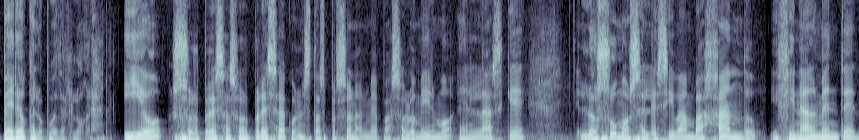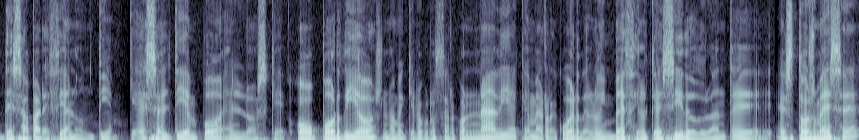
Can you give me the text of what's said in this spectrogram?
pero que lo puedes lograr. Y yo, sorpresa, sorpresa, con estas personas me pasó lo mismo, en las que los humos se les iban bajando y finalmente desaparecían un tiempo, que es el tiempo en los que, oh por Dios, no me quiero cruzar con nadie que me recuerde lo imbécil que he sido durante estos meses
